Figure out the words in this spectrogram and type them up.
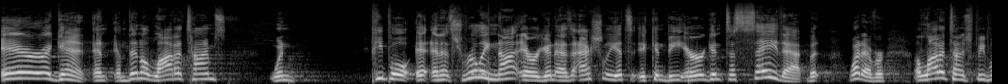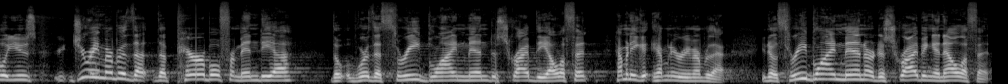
arrogant. And, and then a lot of times when people, and it's really not arrogant, as actually it's, it can be arrogant to say that, but whatever. A lot of times people use, do you remember the, the parable from India the, where the three blind men describe the elephant? How many, how many remember that? You know, three blind men are describing an elephant.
